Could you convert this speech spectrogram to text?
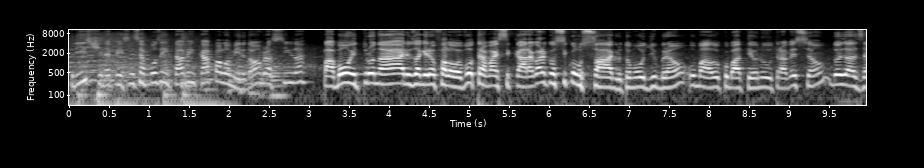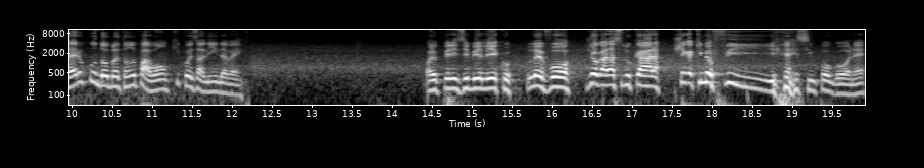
triste, né? Pensando em se aposentar. Vem cá, Palomino, dá um abracinho, dá. Pabon entrou na área, o zagueirão falou, eu vou travar esse cara agora que eu se consagro. Tomou o Dibrão, o maluco bateu no travessão, 2 a 0 com o dobletão do Pabon. Que coisa linda, velho. Olha o Perizibilico, levou, jogadaço do cara, chega aqui meu filho, se empolgou, né?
